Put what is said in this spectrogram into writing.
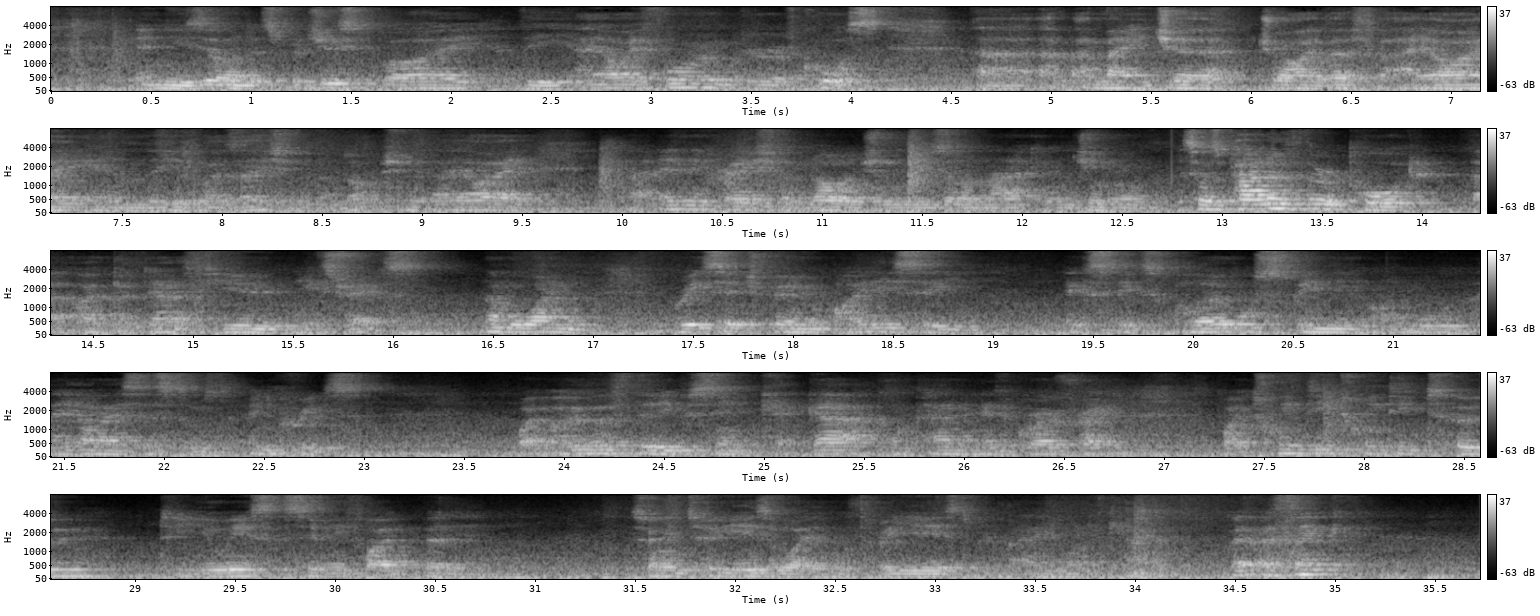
in New Zealand. It's produced by the AI Forum, which are, of course, uh, a major driver for AI and the utilisation and adoption of AI uh, and the creation of knowledge in the New Zealand market in general. So, as part of the report, uh, I picked out a few extracts. Number one, research firm IDC expects global spending on all AI systems to increase by over 30% CAGR, compounding annual growth rate, by 2022 to US 75 billion. It's only two years away, or three years, on how you want to count. But I think,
